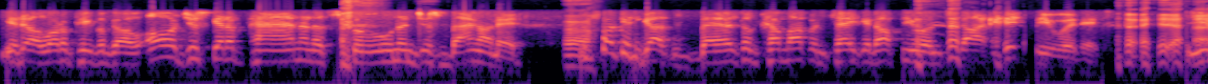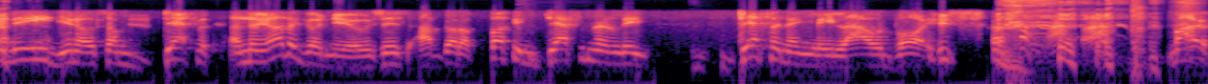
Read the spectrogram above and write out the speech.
You know, a lot of people go, "Oh, just get a pan and a spoon and just bang on it." The fucking guts bears will come up and take it off you and start hitting you with it. You need, you know, some definite. And the other good news is I've got a fucking definitely, deafeningly loud voice. my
